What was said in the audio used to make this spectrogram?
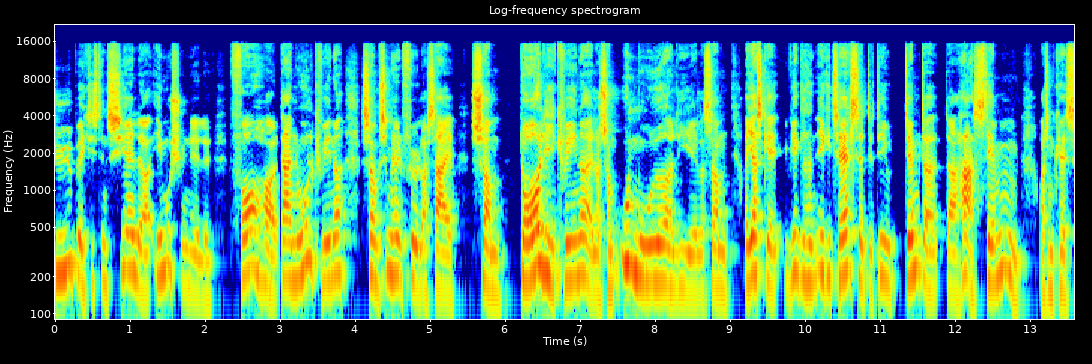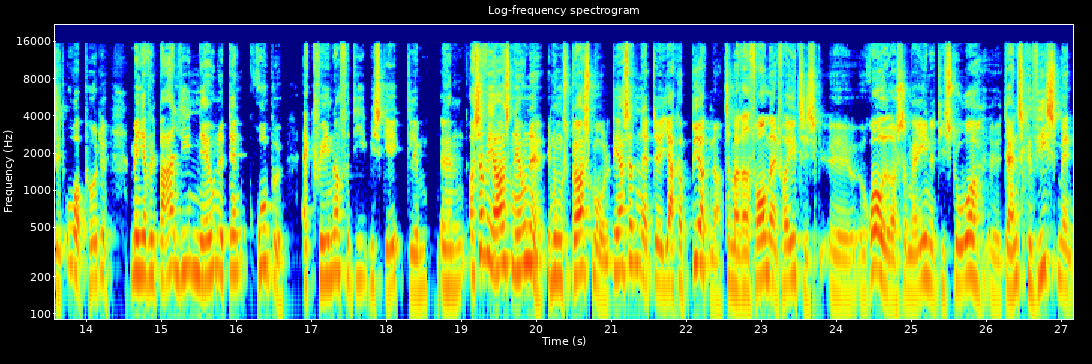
dybe eksistentielle og emotionelle forhold. Der er nogle kvinder, som simpelthen føler sig som dårlige kvinder, eller som umoderlige, eller som, og jeg skal i virkeligheden ikke talsætte det, det er jo dem, der, der har stemmen, og som kan sætte ord på det, men jeg vil bare lige nævne den gruppe af kvinder, fordi vi skal ikke glemme. Øhm, og så vil jeg også nævne nogle spørgsmål. Det er sådan, at øh, Jakob Birkner, som har været formand for etisk øh, råd, og som er en af de store øh, danske vismænd,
